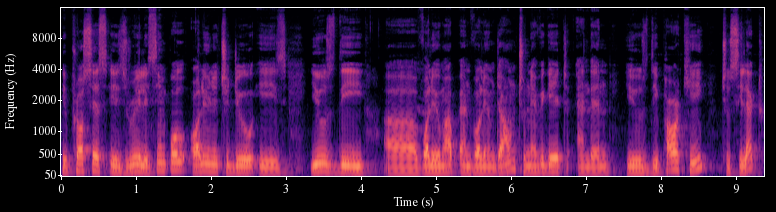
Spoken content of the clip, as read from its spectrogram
the process is really simple. All you need to do is use the uh, volume up and volume down to navigate and then use the power key to select.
